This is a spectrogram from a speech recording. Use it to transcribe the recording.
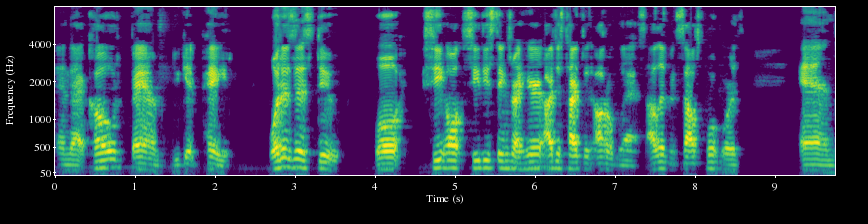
and that code, bam, you get paid. What does this do? Well, see all see these things right here? I just typed in auto glass. I live in South Fort Worth and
